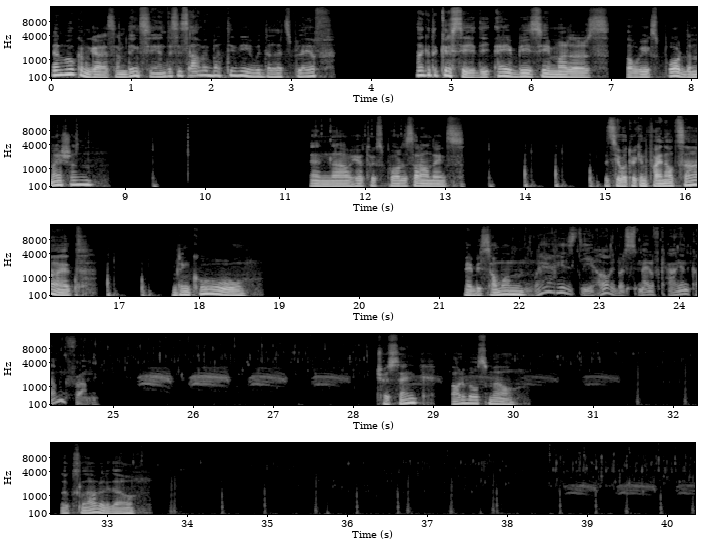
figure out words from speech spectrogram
And welcome guys, I'm Dinksy and this is AveBat TV with the Let's Play of Agatha Christie, the ABC murders. So we explored the mansion and now we have to explore the surroundings. Let's see what we can find outside. Something cool. Maybe someone... Where is the horrible smell of carrion coming from? Interesting. Audible smell. Looks lovely though.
